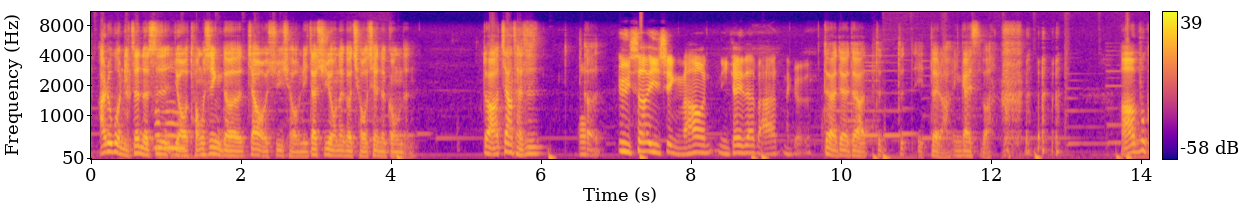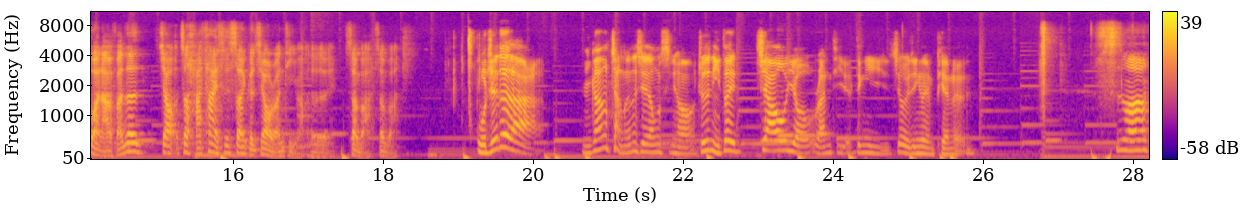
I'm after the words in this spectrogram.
啊。如果你真的是有同性的交友需求，你再去用那个求签的功能，对啊，这样才是呃预设异性，然后你可以再把它那个。对啊，对啊，对啊，对对对啦，应该是吧。好，不管了，反正交这还它也是算一个交友软体嘛，对不对？算吧，算吧。我觉得啦，你刚刚讲的那些东西哈，就是你对交友软体的定义就已经有点偏了，是吗？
